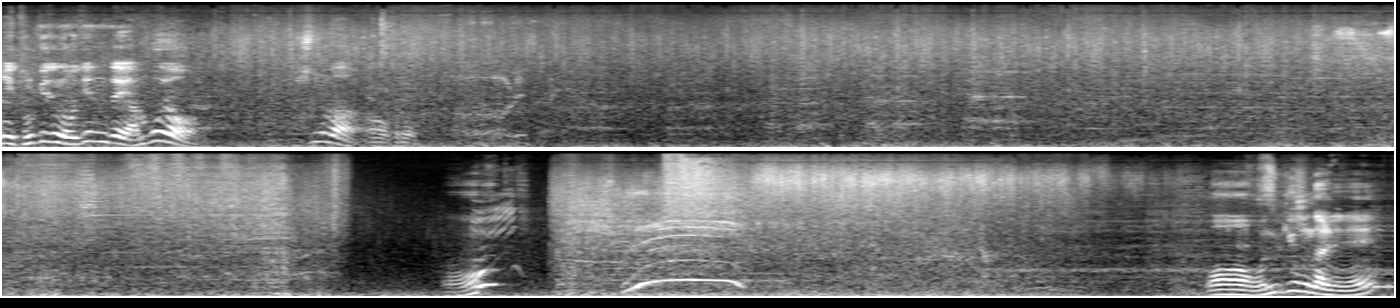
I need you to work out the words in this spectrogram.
아니 돌기둥이 어디 있는데? 안 보여. 미친놈아. 어 그래. 어? 와 원기옥 날리네?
